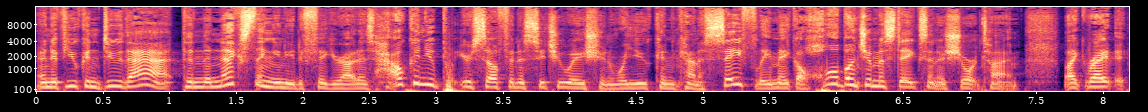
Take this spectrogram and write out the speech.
And if you can do that, then the next thing you need to figure out is how can you put yourself in a situation where you can kind of safely make a whole bunch of mistakes in a short time? Like, right,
